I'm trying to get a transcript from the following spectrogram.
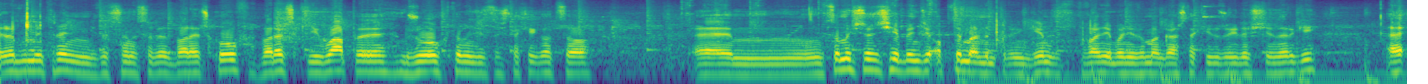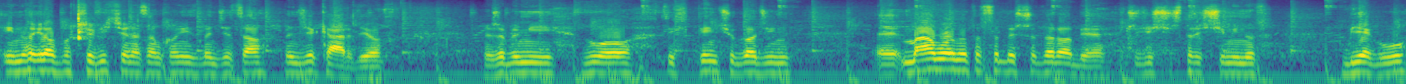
robimy trening. Zaczynamy sobie od bareczków. Bareczki, łapy, brzuch to będzie coś takiego, co, co myślę, że dzisiaj będzie optymalnym treningiem, zdecydowanie, bo nie wymaga aż takiej dużej ilości energii. E, I no i oczywiście na sam koniec będzie co? Będzie cardio. Żeby mi było tych 5 godzin e, mało, no to sobie jeszcze dorobię 30-40 minut biegu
